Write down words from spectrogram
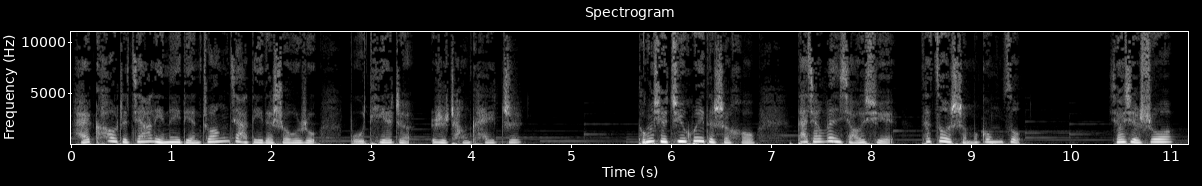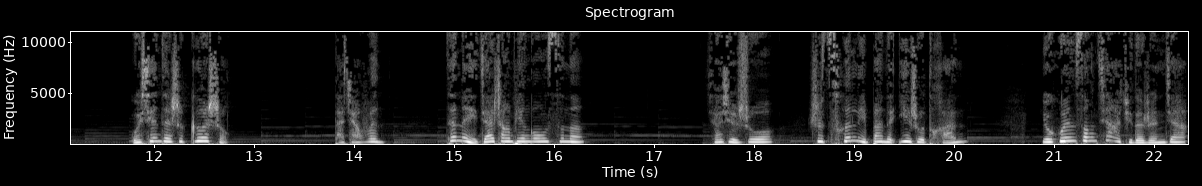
还靠着家里那点庄稼地的收入补贴着日常开支。同学聚会的时候，大家问小雪在做什么工作，小雪说：“我现在是歌手。”大家问：“在哪家唱片公司呢？”小雪说：“是村里办的艺术团，有婚丧嫁娶的人家。”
